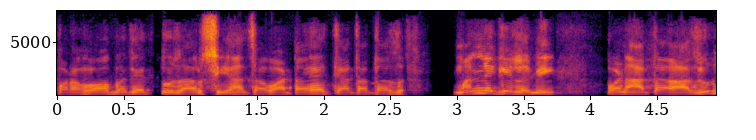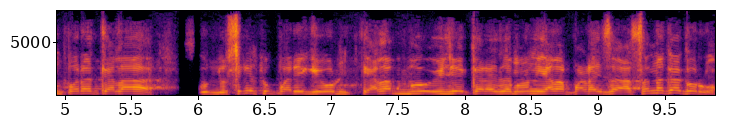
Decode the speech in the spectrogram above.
प्रभावामध्ये तुझा सिंहाचा वाटा आहे त्यात आता मान्य केलं मी. पण आता अजून परत त्याला दुसरी सुपारी घेऊन त्याला विजय करायचा म्हणून याला पाडायचं असं नका करू.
